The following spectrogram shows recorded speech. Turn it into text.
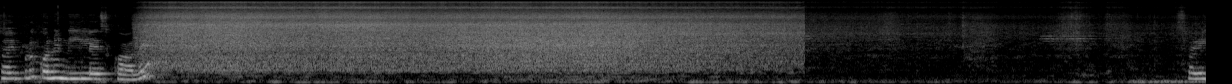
సో ఇప్పుడు కొన్ని నీళ్ళు వేసుకోవాలి. సో ఈ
